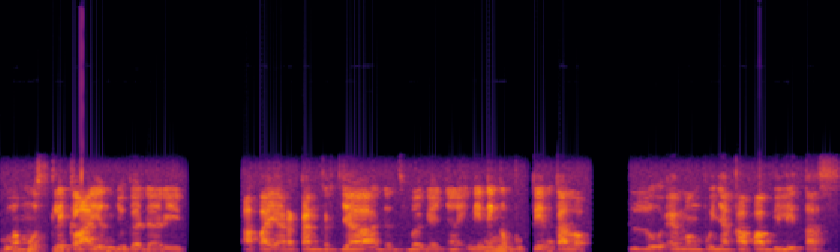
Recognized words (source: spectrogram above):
gua mostly klien juga dari apa ya rekan kerja dan sebagainya. Ini nih ngebuktiin kalau lu emang punya kapabilitas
